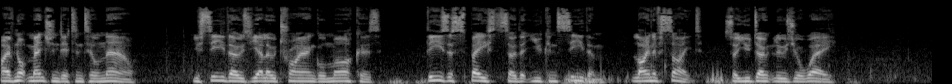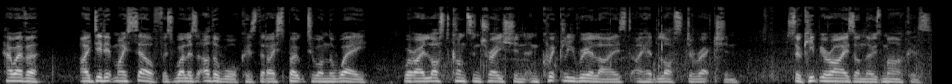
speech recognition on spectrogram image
I've not mentioned it until now. You see those yellow triangle markers? These are spaced so that you can see them, line of sight, so you don't lose your way. However, I did it myself as well as other walkers that I spoke to on the way, where I lost concentration and quickly realised I had lost direction. So keep your eyes on those markers.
